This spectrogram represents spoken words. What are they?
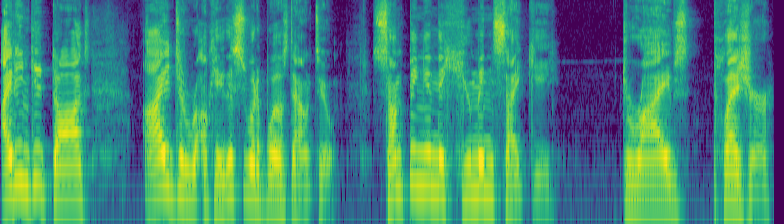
I didn't get dogs. I der- okay, this is what it boils down to. Something in the human psyche derives pleasure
